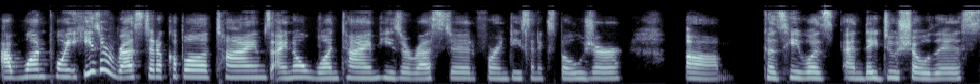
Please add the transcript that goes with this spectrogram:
At one point, he's arrested a couple of times. I know one time he's arrested for indecent exposure. Um, because he was, and they do show this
